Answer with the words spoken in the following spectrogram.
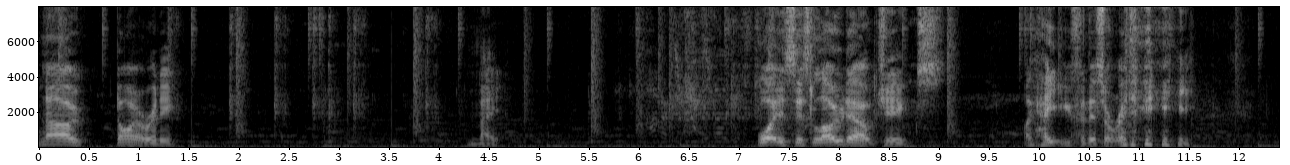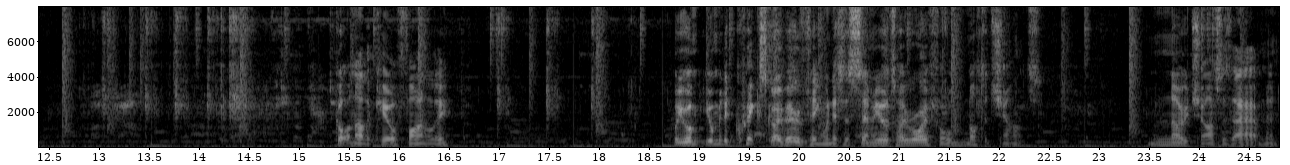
No! Die already. Mate. What is this loadout, Jigs? I hate you for this already. Got another kill, finally. Well, you want, you want me to quickscope everything when it's a semi-auto rifle? Not a chance. No chance is that happening.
